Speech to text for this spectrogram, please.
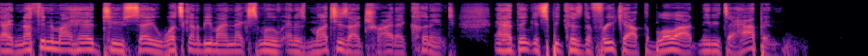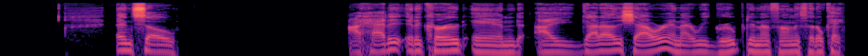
I had nothing in my head to say what's going to be my next move. And as much as I tried, I couldn't. And I think it's because the freak out, the blowout needed to happen. And so I had it, it occurred, and I got out of the shower and I regrouped and I finally said, okay,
